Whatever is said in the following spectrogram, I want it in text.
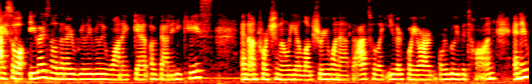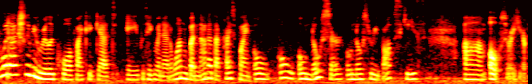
I saw, you guys know that I really, really want to get a vanity case and unfortunately a luxury one at that so like either Goyard or Louis Vuitton. And it would actually be really cool if I could get a Bottega Veneta one but not at that price point. Oh oh oh no sir. Oh no sir Bobskis. Um oh sorry here.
